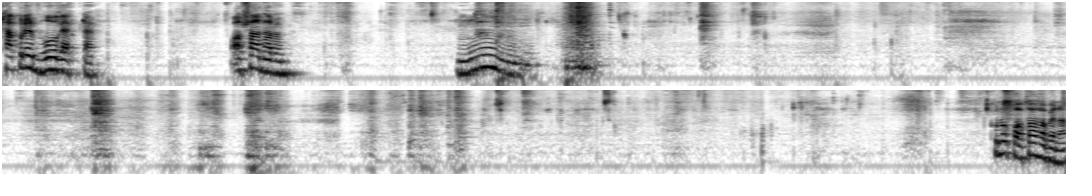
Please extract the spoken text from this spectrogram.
ঠাকুরের ভোগ একটা। অসাধারণ। হুম কোনো কথা হবে না।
